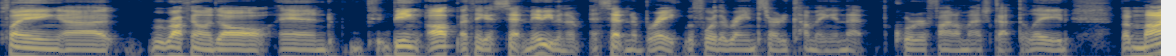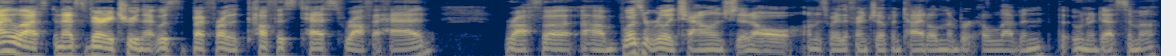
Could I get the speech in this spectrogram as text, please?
playing uh, Rafael Nadal and being up, I think, a set, maybe even a, a set and a break before the rain started coming and that quarterfinal match got delayed. But my last, and that's very true, and that was by far the toughest test Rafa had. Rafa um, wasn't really challenged at all on his way to the French Open title, number 11, the Undecima.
